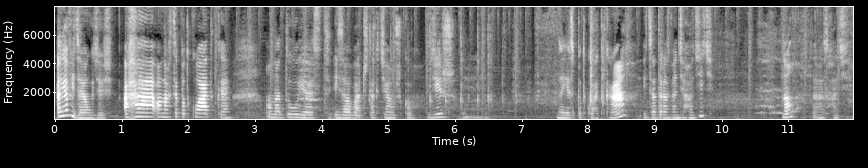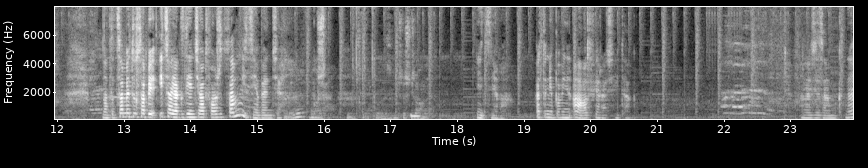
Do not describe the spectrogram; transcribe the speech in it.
A ja widzę ją gdzieś. Aha, ona chce podkładkę. Ona tu jest. I zobacz, tak ciężko. Widzisz? Mm. No jest podkładka. I co teraz będzie chodzić? No, teraz chodzi. No to co my tu sobie... I co, jak zdjęcie otworzy, to tam nic nie będzie. Muszę. To jest wyczyszczone. Nic nie ma. A to nie powinien... A, otwiera się i tak. Na razie zamknę.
